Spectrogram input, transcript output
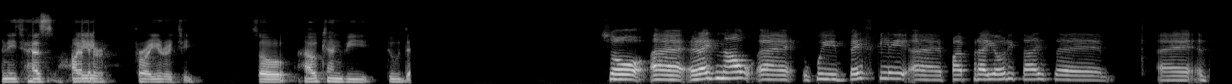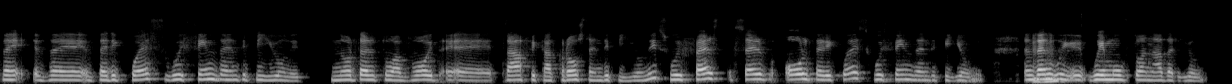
and it has higher priority. So how can we do that? So uh, right now, uh, we basically prioritize the uh, the, the, the request within the NDP unit. In order to avoid uh, traffic across the NDP units, we first serve all the requests within the NDP unit, and mm-hmm. then we, we move to another unit.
